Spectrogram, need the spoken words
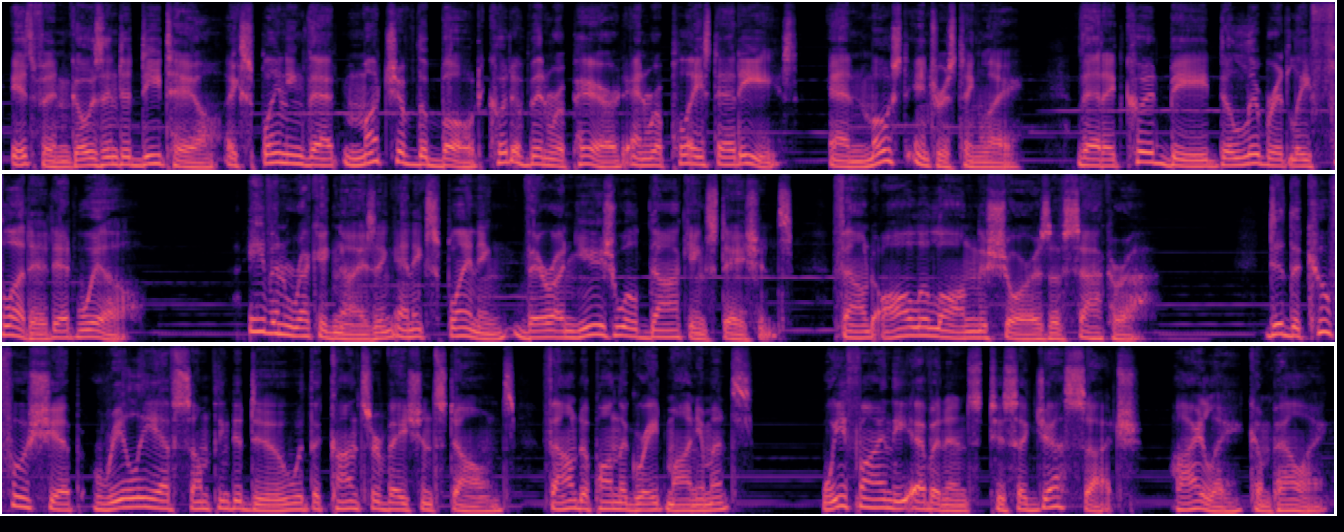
István goes into detail explaining that much of the boat could have been repaired and replaced at ease, and most interestingly, that it could be deliberately flooded at will. Even recognizing and explaining their unusual docking stations found all along the shores of Saqqara. Did the Khufu ship really have something to do with the conservation stones found upon the great monuments? We find the evidence to suggest such highly compelling.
